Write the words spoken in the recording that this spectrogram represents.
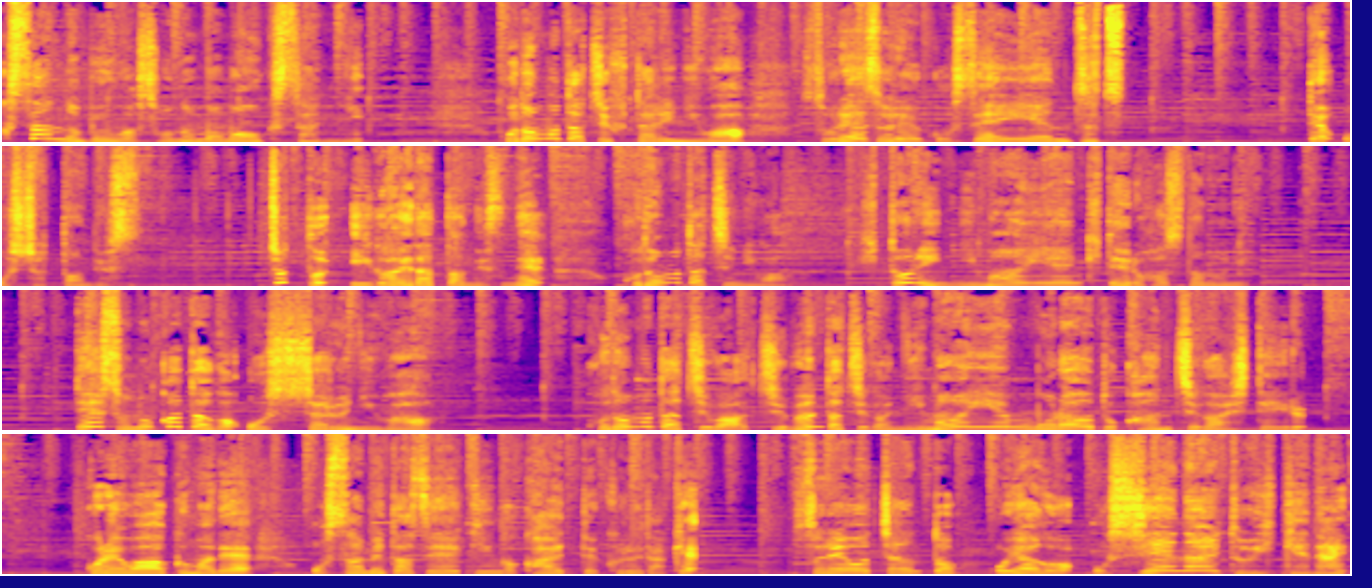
奥さんの分はそのまま奥さんに。子供たち2人にはそれぞれ5000円ずつっておっしゃったんです。ちょっと意外だったんですね。子供たちには1人2万円来ているはずなのに。でその方がおっしゃるには子供たちは自分たちが2万円もらうと勘違いしている。これはあくまで納めた税金が返ってくるだけ。それをちゃんと親が教えないといけない。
